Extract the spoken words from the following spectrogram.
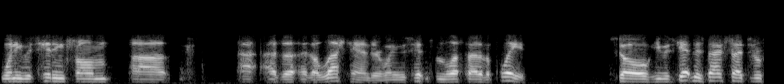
when he was hitting from uh, as a as a left-hander when he was hitting from the left side of the plate. So he was getting his backside through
